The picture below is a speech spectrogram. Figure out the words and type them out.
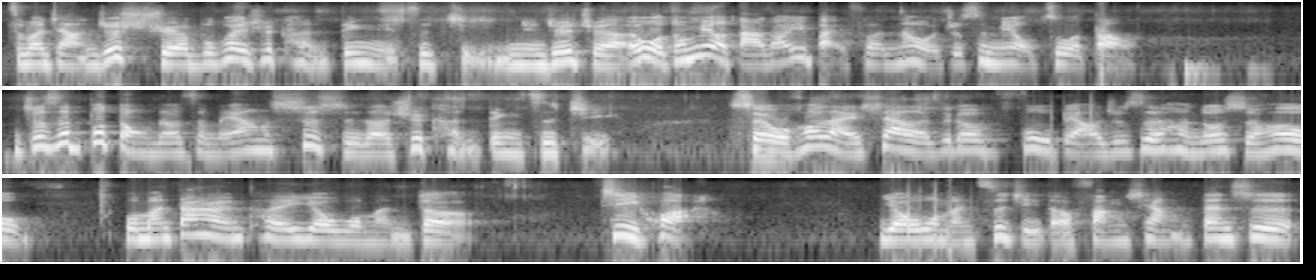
怎么讲？你就学不会去肯定你自己，你就觉得，哎，我都没有达到一百分，那我就是没有做到，你就是不懂得怎么样适时的去肯定自己。所以我后来下了这个副标，就是很多时候，我们当然可以有我们的计划，有我们自己的方向，但是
